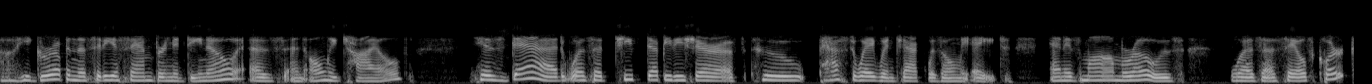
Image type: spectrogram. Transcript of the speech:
Uh, he grew up in the city of San Bernardino as an only child. His dad was a chief deputy sheriff who passed away when Jack was only eight, and his mom Rose was a sales clerk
